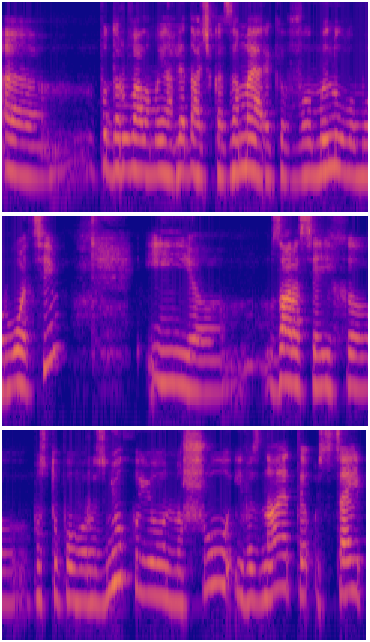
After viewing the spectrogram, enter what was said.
е, подарувала моя глядачка з Америки в минулому році. І е, зараз я їх поступово рознюхую, ношу. І ви знаєте, ось цей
